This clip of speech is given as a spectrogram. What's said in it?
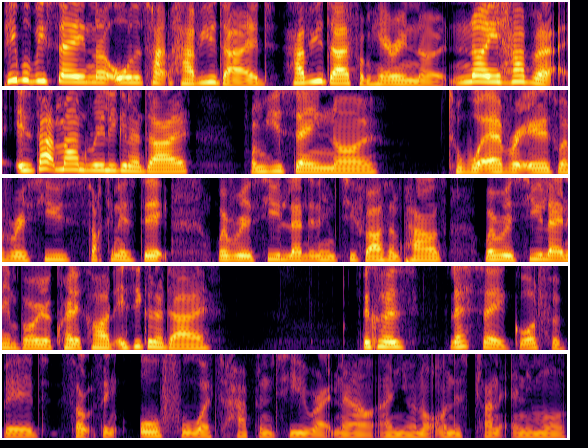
People be saying no all the time. Have you died? Have you died from hearing no? No, you haven't. Is that man really gonna die from you saying no to whatever it is? Whether it's you sucking his dick, whether it's you lending him two thousand pounds, whether it's you letting him borrow your credit card, is he gonna die? Because let's say, God forbid, something awful were to happen to you right now and you're not on this planet anymore,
